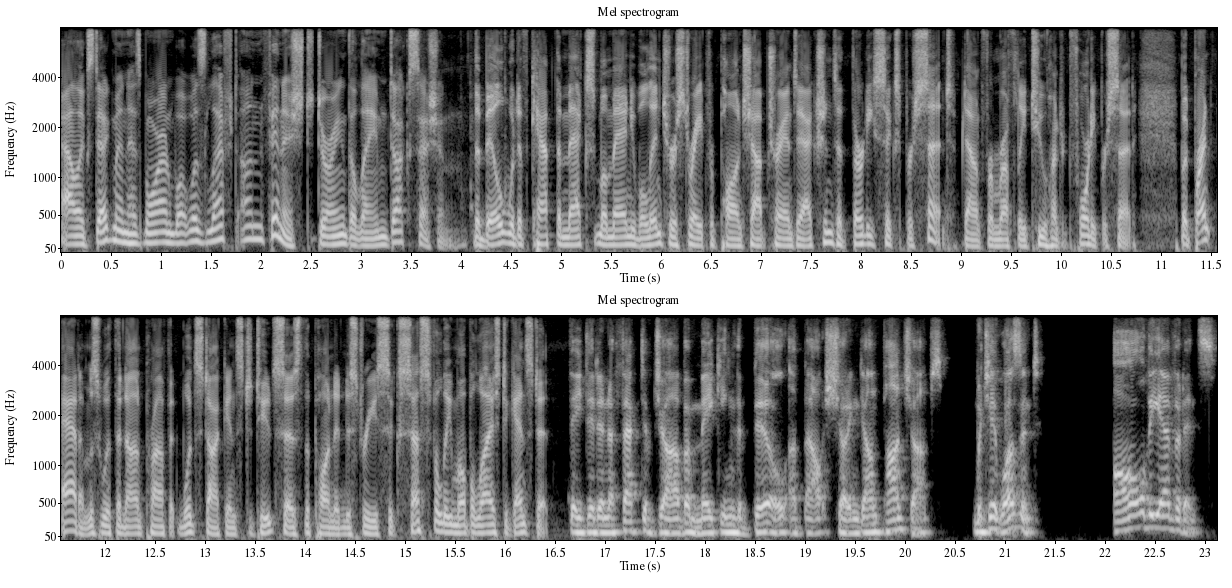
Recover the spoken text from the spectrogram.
Alex Degman has more on what was left unfinished during the lame duck session. The bill would have capped the maximum annual interest rate for pawn shop transactions at 36%, down from roughly 240%. But Brent Adams with the nonprofit Woodstock Institute says the pawn industry successfully mobilized against it. They did an effective job of making the bill about shutting down pawn shops, which it wasn't. All the evidence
